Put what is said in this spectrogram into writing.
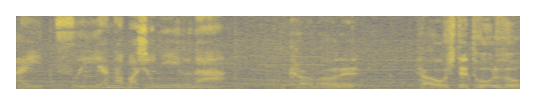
あいつ嫌な場所にいるな。構わねえ。倒して通るぞ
